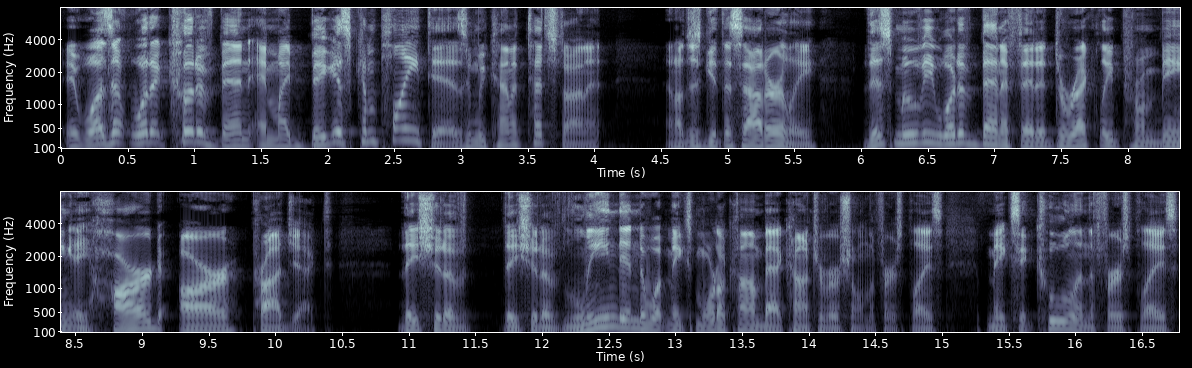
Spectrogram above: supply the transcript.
It wasn't what it could have been. And my biggest complaint is, and we kind of touched on it, and I'll just get this out early. This movie would have benefited directly from being a hard R project. They should have they should have leaned into what makes Mortal Kombat controversial in the first place, makes it cool in the first place,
